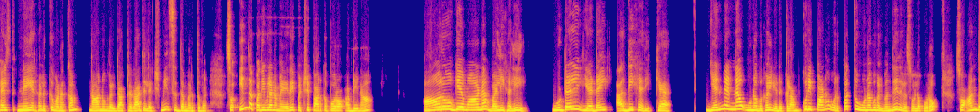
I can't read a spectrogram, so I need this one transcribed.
ஹெல்த் நேயர்களுக்கு வணக்கம். நான் உங்கள் டாக்டர் ராஜலட்சுமி சித்த மருத்துவர். ஸோ இந்த பதிவில் நம்ம எதை பற்றி பார்க்க போறோம் அப்படின்னா ஆரோக்கியமான வழிகளில் உடல் எடை அதிகரிக்க என்னென்ன உணவுகள் எடுக்கலாம்? குறிப்பான ஒரு பத்து உணவுகள் வந்து இதுல சொல்ல போறோம். ஸோ அந்த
